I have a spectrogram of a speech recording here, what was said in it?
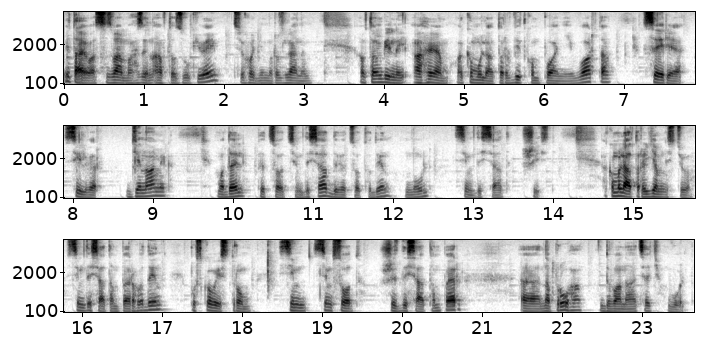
Вітаю вас! З вами магазин «Автозвук.UA». Сьогодні ми розглянемо автомобільний AGM акумулятор від компанії Varta, серія Silver Dynamic, модель 570 901 076. Акумулятор ємністю 70 Ах, пусковий струм 760 А, е, напруга 12 вольт.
